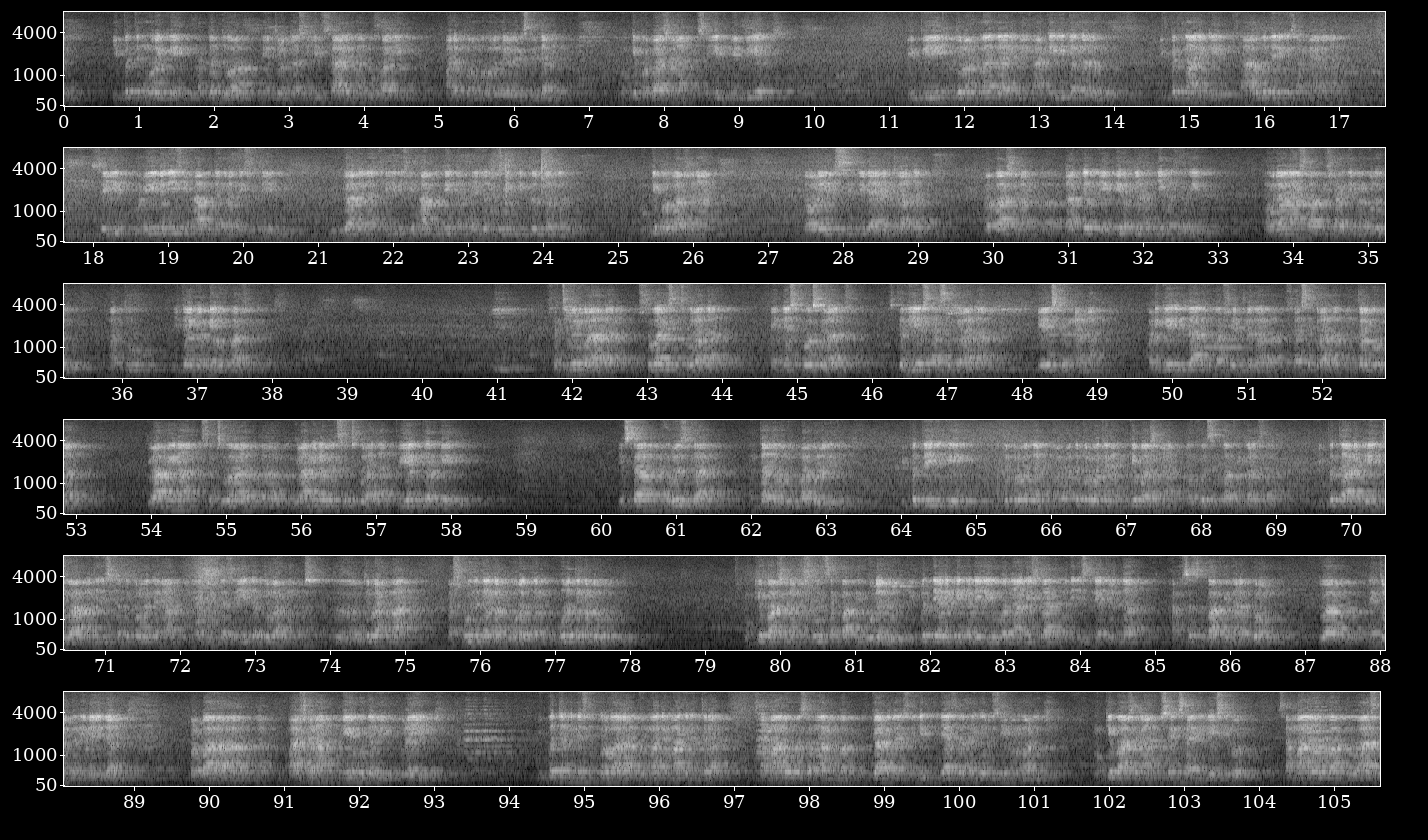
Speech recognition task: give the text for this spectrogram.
ಇಪ್ಪತ್ತ್ ಮೂರಕ್ಕೆ ಹತ್ತೊಂದು ನೇತೃತ್ವ ಸೈಯದ್ ಸಾರಿಮ್ ಅಲ್ ಬುಖಾರಿ ಮಲಪ್ಪುರಂ ಅವರು ನೆರವೇರಿಸಲಿದ್ದಾರೆ ಮುಖ್ಯ ಪ್ರಭಾಷಣ Syed B P H B P Abdul Rahman Darimi ಆಟಿಗಿ ತಂಗಲ್ಲವರು ಇಪ್ಪತ್ನಾಲ್ಕಕ್ಕೆ ಸಾರ್ವಜನಿಕ ಸಮ್ಮೇಳನ ಸೈಯದ್ ಮುರೀನ್ ಅಲಿ ಶಿಹಾಬ್ ತಂಗರ ಅಧ್ಯಕ್ಷತೆಯಲ್ಲಿ ಉದ್ಘಾಟನಾ ಸೈಯದ್ ಶಿಹಾಬುದ್ದೀನ್ ಅಲ್ ಹೈದರ್ ಹುಸೇನ್ ಕಿಂದೂರ್ ತಂಗಲ್ ಮುಖ್ಯ ಪ್ರಭಾಷಣ ನಾಲೆಜ್ ಸಿಟಿ ಡೈರೆಕ್ಟರ್ ಆದ ಪ್ರಭಾಷಣ ಡಾಕ್ಟರ್ ಎ ಮೌಲಾನಾ ಸಾಫಿ ಶಾಹಿದಿ ಬೆಂಗಳೂರು ಮತ್ತು ಇತರ ಗಣ್ಯರು ಭಾಷಣ ಸಚಿವರುಗಳಾದ ಉಸ್ತುವಾರಿ ಸಚಿವರಾದ ಎನ್ ಎಸ್ ಬೋಸರಾಜ್ ಸ್ಥಳೀಯ ಶಾಸಕರಾದ ಎ ಎಸ್ ಹೊನ್ನಣ್ಣ ಮಡಿಕೇರಿ ವಿಧಾನಸಭಾ ಕ್ಷೇತ್ರದ ಶಾಸಕರಾದ ಅಂತರಗೌಡ ಗ್ರಾಮೀಣ ಸಚಿವ ಗ್ರಾಮೀಣಾಭಿವೃದ್ಧಿ ಸಚಿವರಾದ ಪ್ರಿಯಾಂಕ್ ಖರ್ಗೆ, ಎಸ್ ಆರ್ ಮೆಹರೋಜ್ ಖಾನ್ ಮುಂತಾದವರು ಪಾಲ್ಗೊಳ್ಳಲಿದೆ ಇಪ್ಪತ್ತೈದಕ್ಕೆ ಮತಪ್ರವಚನ ಮತಪ್ರವಚನ ಮುಖ್ಯ ಭಾಷಣ ನೌಫಲ್ ಸಕಾಫಿ ಕಳಸ ಇಪ್ಪತ್ತಾರಕ್ಕೆ ದುವಾ ಮಜಲಿಸ್ ಮತಪ್ರವಚನ ನೇತೃತ್ವ ಸಯೀದ್ ಅಬ್ದುಲ್ ರಹಮಾನ್ ಅಬ್ದುಲ್ ರಹಮಾನ್ ಮಶೂದ್ ತಂಗಲ್ ಪೂರ ತಂಗಲವರು ಮುಖ್ಯ ಭಾಷಣ ಮಶ್ಹೂದ್ ಸಕಾಫಿ ಗೂಡಲು. ಇಪ್ಪತ್ತೇಳಕ್ಕೆ ನಡೆಯಲಿರುವ ನಾಗೇಶ್ವರಾತ್ ಮಜಲಿಸ್ ನೇತೃತ್ವ ಹಂಸ ಸಕಾಫಿ ಮಲಪುರಂ ದುವಾ ನೇತೃತ್ವ ನೀಡಲಿದ್ದಾರೆ. ಪ್ರಭಾ, ಭಾಷಣ ನೀರು ಹುದವಿ ವಿಳಯಿ ಇಪ್ಪತ್ತೆಂಟನೇ ಶುಕ್ರವಾರ ಜುಮ್ಮಾ ನಮಾಜ್ ನಂತರ ಸಮಾರೋಪ ಸಮಾರಂಭ, ಉದ್ಘಾಟನೆ ಸಯ್ಯದ್ ಇಲಿಯಾಸಲ್ ಹೈದರು ಸೇವೆ ಮಾಡಿ. ಮುಖ್ಯ ಭಾಷಣ ಹುಸೇನ್ ಸಾಹಿ ಕೇಸಿ ರೋಡ್. ಸಮಾರೋಪ ದುವಾಸ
